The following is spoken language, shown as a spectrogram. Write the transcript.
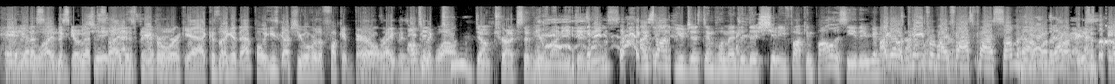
hey, we gotta sign this, gotta sign this paperwork. Yeah, because like at that point, he's got you over the fucking barrel, yeah, exactly. right? I'll take like, well, two dump trucks of your money, Disney. exactly. I saw that you just implemented this shitty fucking policy that you're gonna. I gotta pay for my fast pass somehow, yeah, exactly. I gotta pay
